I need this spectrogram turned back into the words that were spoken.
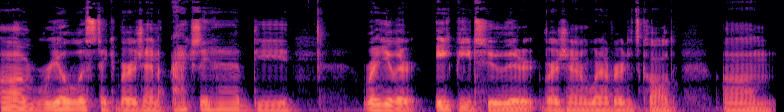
um, realistic version. I actually had the regular AP2 version or whatever it's called. Um,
